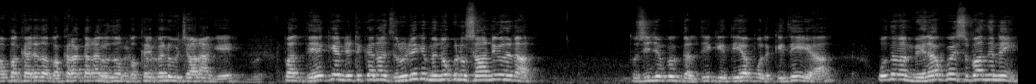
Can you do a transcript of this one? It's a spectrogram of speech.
ਆਪਾਂ ਕਰੇ ਦਾ ਵੱਖਰਾ ਕਰਾਂਗੇ ਉਦੋਂ ਵੱਖਰੇ। ਪਹਿਲੂ ਵਿਚਾਰਾਂਗੇ। ਪਰ ਦੇਖ ਕੇ ਨਿਟ ਕਰਨਾ ਜ਼ਰੂਰੀ ਹੈ ਕਿ ਮੈਨੂੰ ਕੋਈ ਨੁਕਸਾਨ ਨਹੀਂ ਉਹਦੇ ਨਾਲ। ਤੁਸੀਂ ਜੇ ਕੋਈ ਗਲਤੀ ਕੀਤੀ ਆ ਭੁੱਲ ਕੀਤੀ ਆ ਉਹਦੇ ਨਾਲ ਮੇਰਾ ਕੋਈ ਸਬੰਧ ਨਹੀਂ।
